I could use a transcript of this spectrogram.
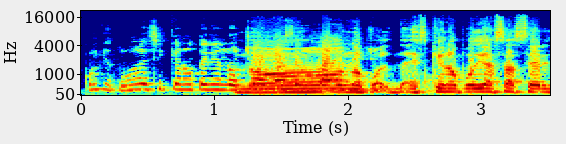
coño tú vas a decir que no tenían los chavos para hacer No, para no, po- es que no podías hacer,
